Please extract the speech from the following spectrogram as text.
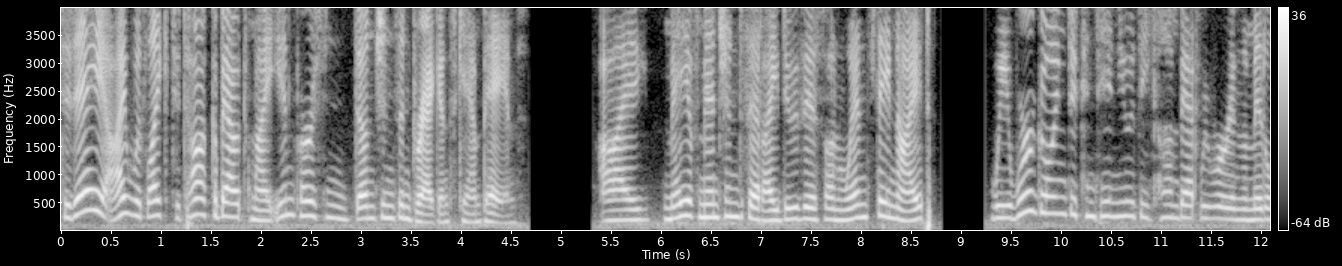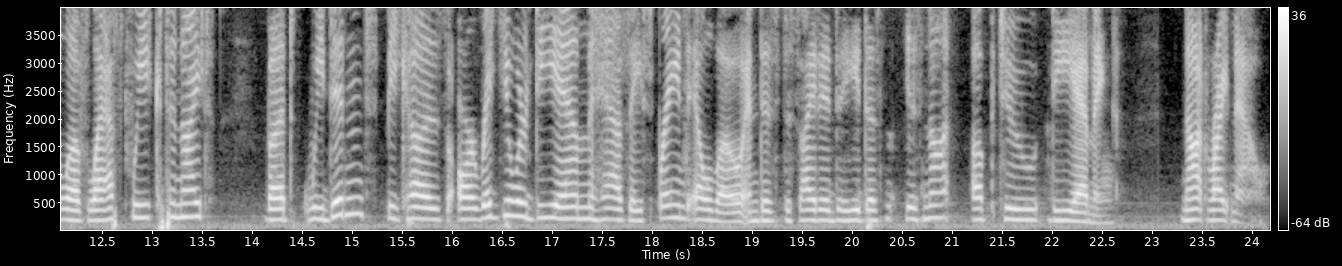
Today I would like to talk about my in person Dungeons and Dragons campaign. I may have mentioned that I do this on Wednesday night. We were going to continue the combat we were in the middle of last week tonight, but we didn't because our regular DM has a sprained elbow and has decided he does is not up to DMing. Not right now.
